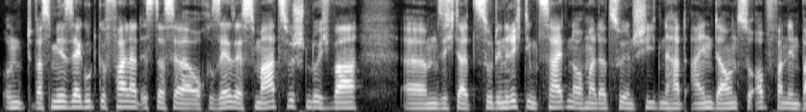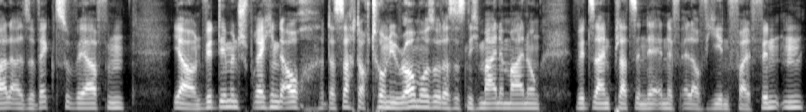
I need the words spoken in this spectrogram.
Und was mir sehr gut gefallen hat, ist, dass er auch sehr, sehr smart zwischendurch war, ähm, sich da zu den richtigen Zeiten auch mal dazu entschieden hat, einen Down zu opfern, den Ball also wegzuwerfen. Ja, und wird dementsprechend auch, das sagt auch Tony Romo so, das ist nicht meine Meinung, wird seinen Platz in der NFL auf jeden Fall finden.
